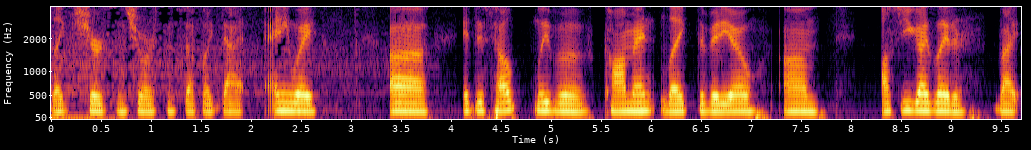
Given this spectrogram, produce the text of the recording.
like shirts and shorts and stuff like that. Anyway, uh, if this helped, leave a comment, like the video. Um, I'll see you guys later. Bye.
